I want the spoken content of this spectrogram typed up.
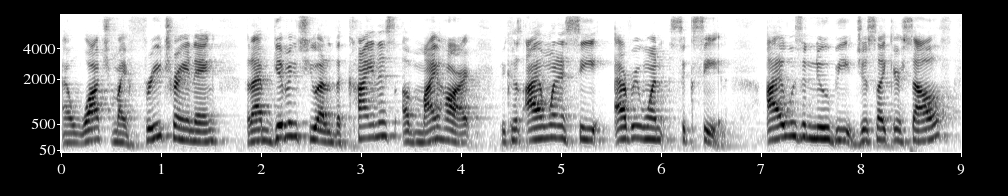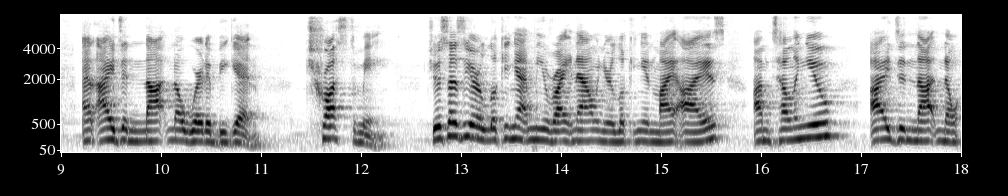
and watch my free training that I'm giving to you out of the kindness of my heart because I want to see everyone succeed. I was a newbie just like yourself, and I did not know where to begin. Trust me. Just as you're looking at me right now and you're looking in my eyes, I'm telling you, I did not know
